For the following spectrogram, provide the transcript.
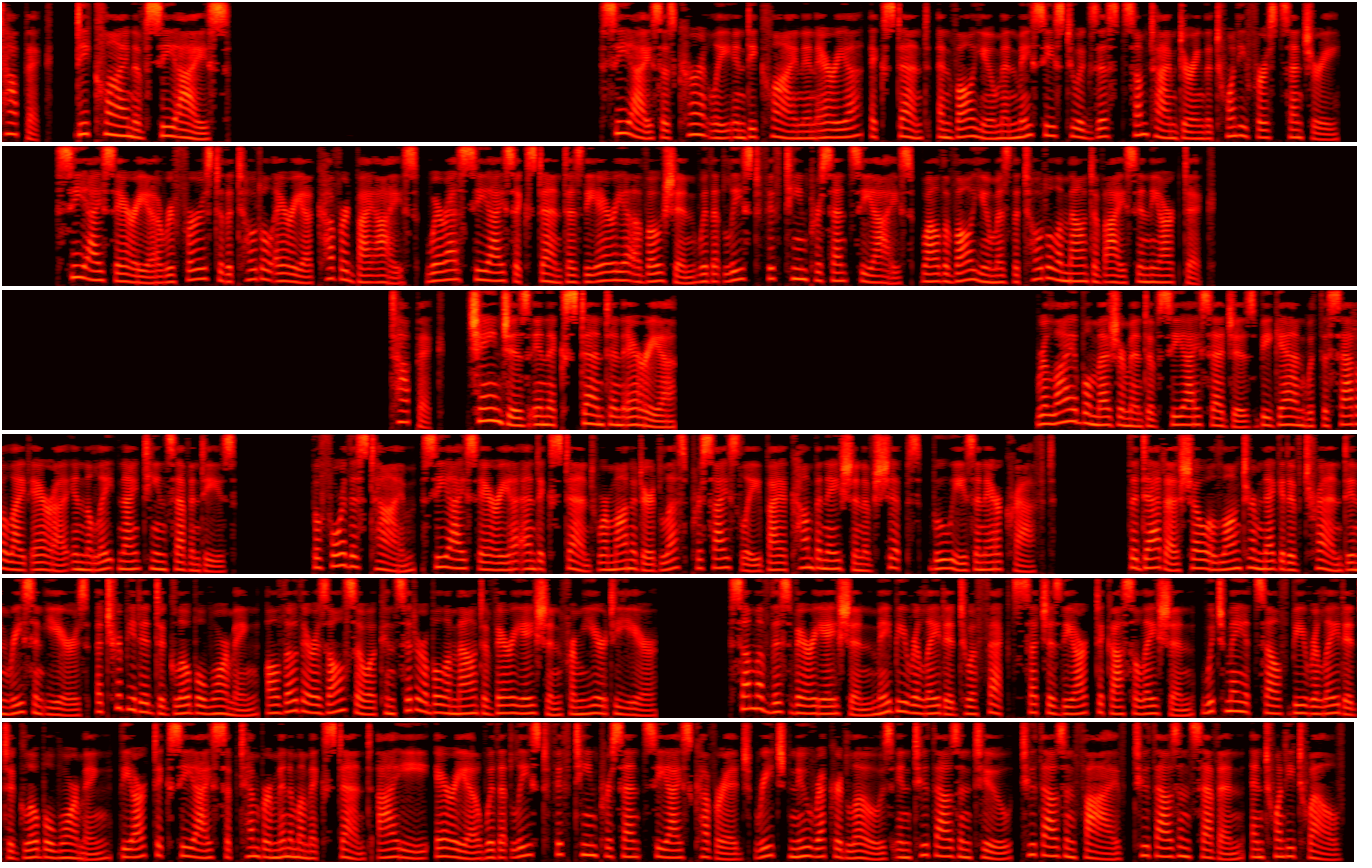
Topic: Decline of sea ice. Sea ice is currently in decline in area, extent, and volume and may cease to exist sometime during the 21st century. Sea ice area refers to the total area covered by ice, whereas sea ice extent is the area of ocean with at least 15% sea ice, while the volume is the total amount of ice in the Arctic. Topic: Changes in extent and area. Reliable measurement of sea ice edges began with the satellite era in the late 1970s. Before this time, sea ice area and extent were monitored less precisely by a combination of ships, buoys and aircraft. The data show a long-term negative trend in recent years, attributed to global warming, although there is also a considerable amount of variation from year to year. Some of this variation may be related to effects such as the Arctic Oscillation, which may itself be related to global warming. The Arctic sea ice September minimum extent, i.e., area with at least 15% sea ice coverage, reached new record lows in 2002, 2005, 2007, and 2012.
